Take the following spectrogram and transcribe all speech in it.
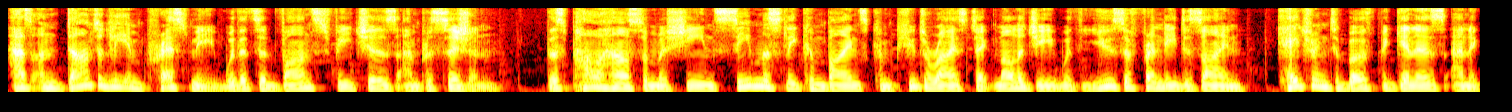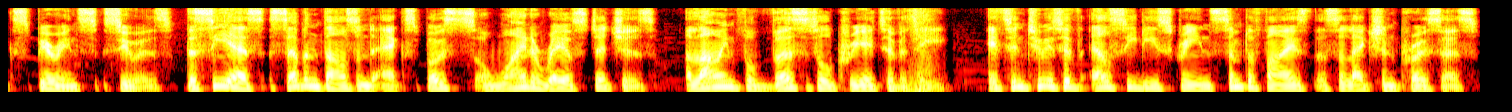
has undoubtedly impressed me with its advanced features and precision. This powerhouse of machines seamlessly combines computerized technology with user-friendly design, catering to both beginners and experienced sewers. The CS7000X boasts a wide array of stitches, allowing for versatile creativity. Its intuitive LCD screen simplifies the selection process,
